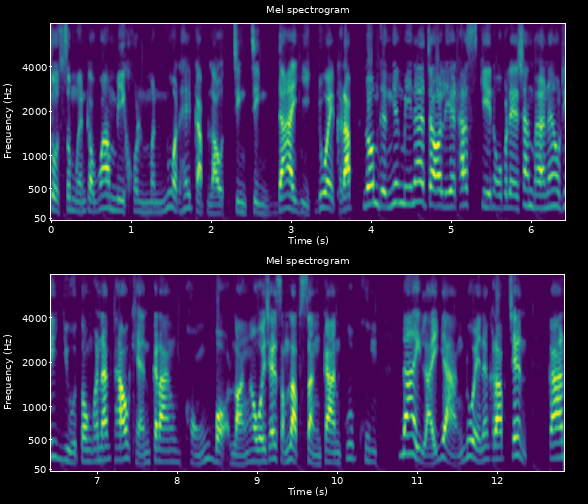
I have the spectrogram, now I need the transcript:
จุดเสมือนกับว่ามีคนมานวดให้กับเราจริง ๆ ได้อีกด้วยครับ รวมถึงยังมีหน้าจอ Rear Touch Screen Operation Panel ที่อยู่ตรงพนักเท้าแขนกลางของเบาะหลังเอาไว้ใช้สำหรับสั่งการควบคุมได้หลายอย่างด้วยนะครับ เช่น การ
